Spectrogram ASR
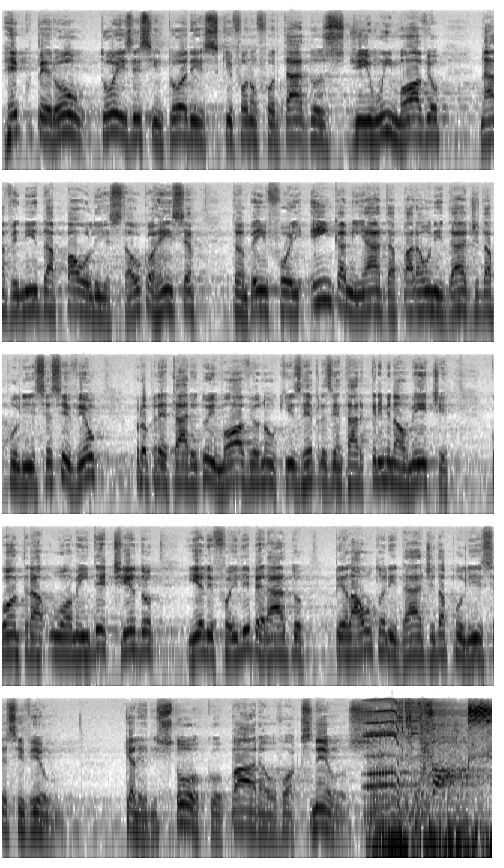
recuperou dois extintores que foram furtados de um imóvel na Avenida Paulista. A ocorrência também foi encaminhada para a unidade da Polícia Civil. Proprietário do imóvel não quis representar criminalmente contra o homem detido e ele foi liberado pela autoridade da Polícia Civil. Keller Estocco para o Vox News. Vox.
